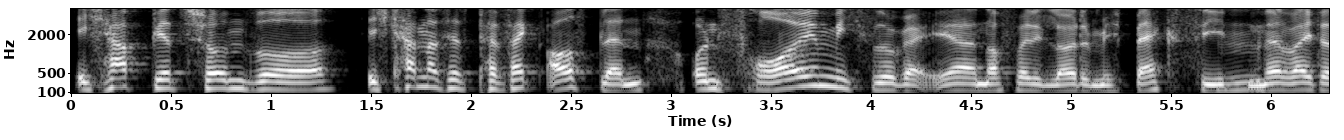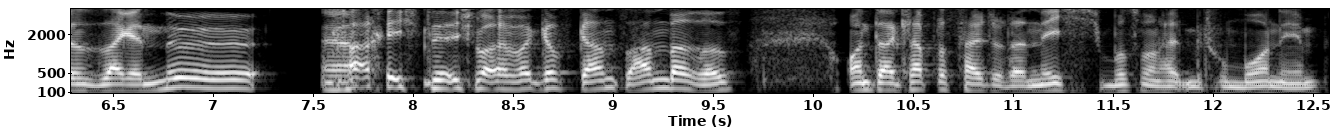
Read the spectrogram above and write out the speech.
ich habe jetzt schon so, ich kann das jetzt perfekt ausblenden und freue mich sogar eher noch, wenn die Leute mich backseaten, ne, weil ich dann sage, nö, Ja. mach ich nicht, ich mache einfach was ganz anderes. Und dann klappt das halt oder nicht, muss man halt mit Humor nehmen.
